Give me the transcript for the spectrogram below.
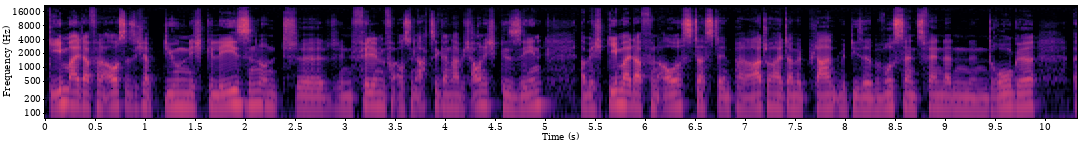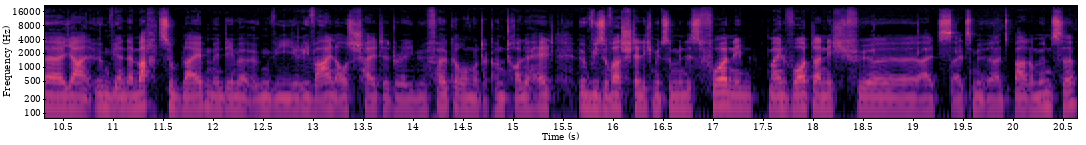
gehe mal davon aus, also ich habe Dune nicht gelesen und äh, den Film aus den 80ern habe ich auch nicht gesehen, aber ich gehe mal davon aus, dass der Imperator halt damit plant, mit dieser bewusstseinsverändernden Droge äh, ja irgendwie an der Macht zu bleiben, indem er irgendwie Rivalen ausschaltet oder die Bevölkerung unter Kontrolle hält. Irgendwie sowas stelle ich mir zumindest vor, nehmt mein Wort da nicht für als, als, als bare Münze.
